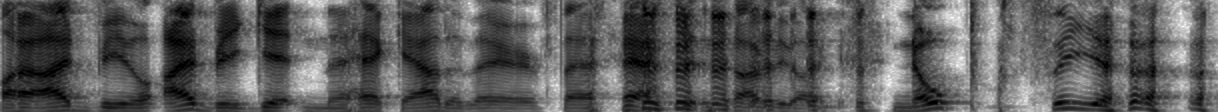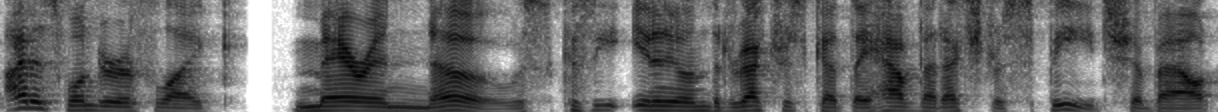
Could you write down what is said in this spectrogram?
I'd be I'd be getting the heck out of there if that happened. I'd be like, nope, see ya. I just wonder if like Merrin knows because you know in the director's cut they have that extra speech about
